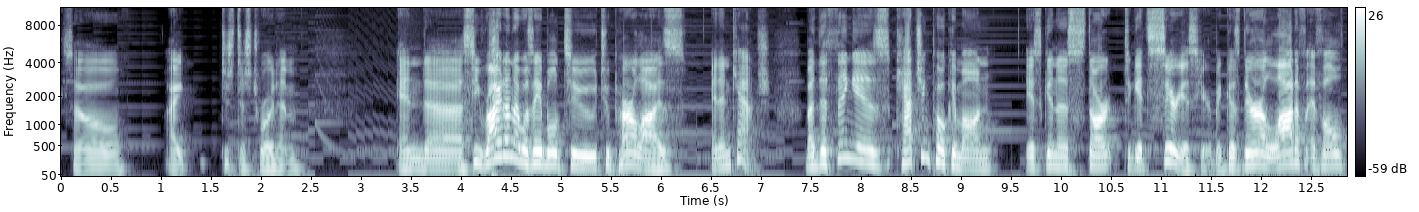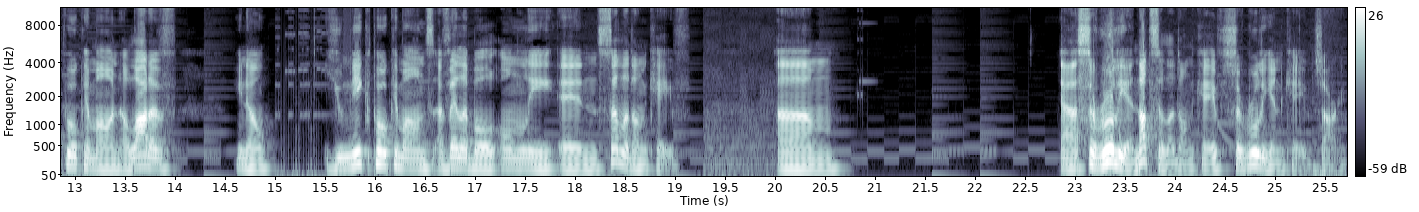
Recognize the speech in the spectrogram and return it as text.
So I just destroyed him. And uh, see, Rhydon I was able to, to paralyze and then catch. But the thing is, catching Pokemon is gonna start to get serious here because there are a lot of evolved Pokemon, a lot of, you know, unique Pokemons available only in Celadon Cave. Um, uh, Cerulean, not Celadon Cave, Cerulean Cave, sorry.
